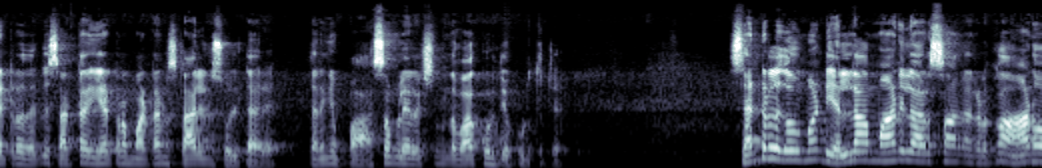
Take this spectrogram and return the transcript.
ஏற்றுறதுக்கு சட்டம் ஏற்ற மாட்டேன்னு ஸ்டாலின் சொல்லிட்டாரு. தனிங்க இப்போ அசம்பிளி எலெக்ஷன் இந்த வாக்குறுதியை கொடுத்துட்டு. சென்ட்ரல் கவர்மெண்ட் எல்லா மாநில அரசாங்கங்களுக்கும் ஆணவ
